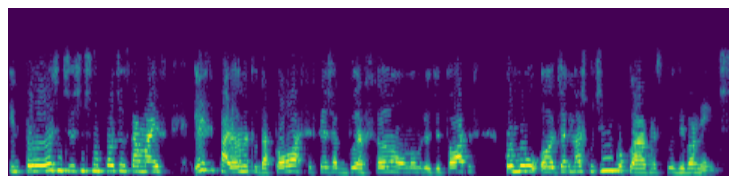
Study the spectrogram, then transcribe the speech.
Então, hoje em dia, a gente não pode usar mais esse parâmetro da tosse, seja duração, número de tosses, como uh, diagnóstico de micoplasma exclusivamente.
